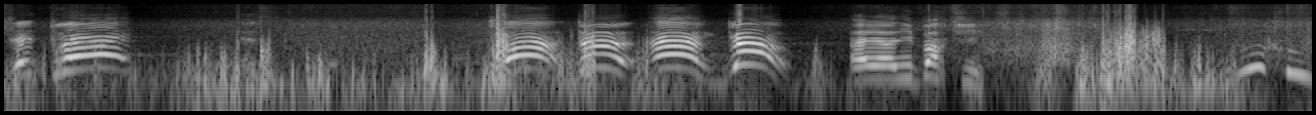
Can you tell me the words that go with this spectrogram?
Vous êtes prêts? 3, 2, 1, go! Allez, on est parti. Wouhou.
